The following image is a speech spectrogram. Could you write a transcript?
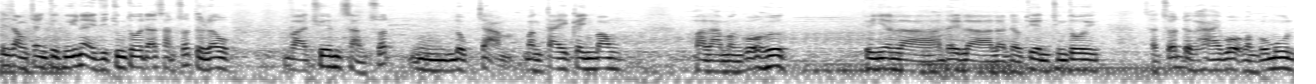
cái dòng tranh thư quý này thì chúng tôi đã sản xuất từ lâu Và chuyên sản xuất đục chạm bằng tay kênh bong và làm bằng gỗ hương. Tuy nhiên là đây là lần đầu tiên chúng tôi sản xuất được hai bộ bằng gỗ mun.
